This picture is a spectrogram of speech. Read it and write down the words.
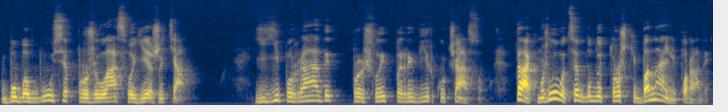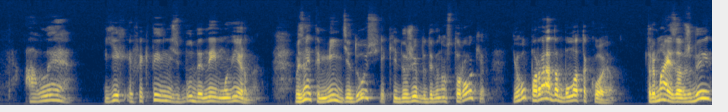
Бо бабуся прожила своє життя. Її поради пройшли перевірку часу. Так, можливо, це будуть трошки банальні поради, але їх ефективність буде неймовірною. Ви знаєте, мій дідусь, який дожив до 90 років, його порада була такою: тримай завжди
